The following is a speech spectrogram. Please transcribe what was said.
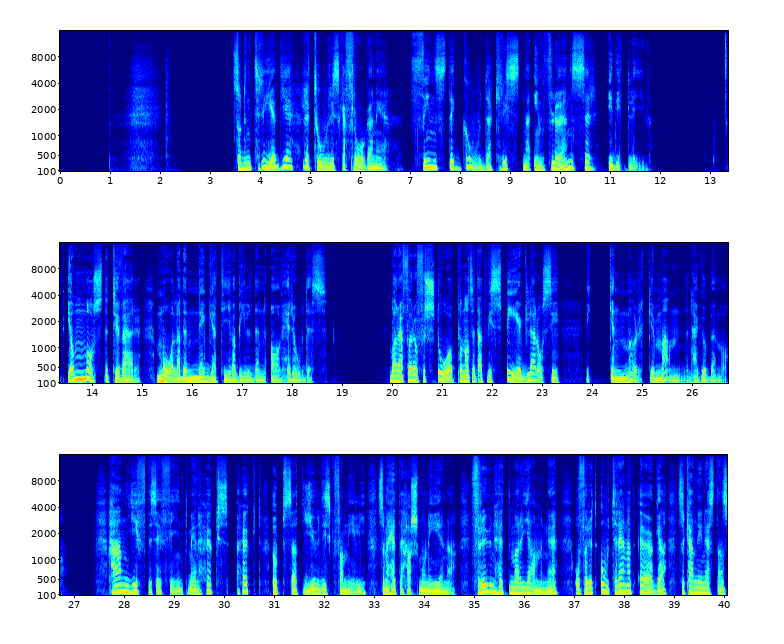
Så den tredje retoriska frågan är, finns det goda kristna influenser i ditt liv? Jag måste tyvärr måla den negativa bilden av Herodes. Bara för att förstå på något sätt att vi speglar oss i vilken mörkerman den här gubben var. Han gifte sig fint med en högst, högt uppsatt judisk familj som hette Hashmoneerna. Frun hette Mariamne och för ett otränat öga så kan det nästan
